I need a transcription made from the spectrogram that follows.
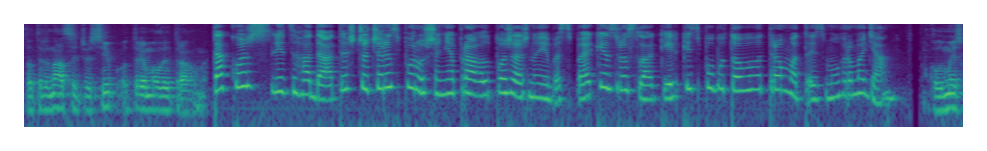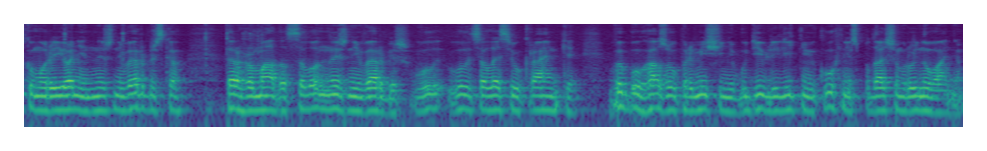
та 13 осіб отримали травми. Також слід згадати, що через порушення правил пожежної безпеки зросла кількість побутового травматизму громадян. В Коломийському районі Нижньовербіжська тергромада, село Нижній Вербіж, вулиця Лесі Українки, вибух газу у приміщенні будівлі літньої кухні з подальшим руйнуванням.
